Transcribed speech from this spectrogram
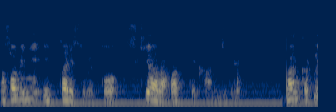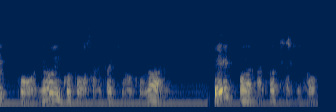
遊びに行ったりすると好きあらばって感じで、なんか結構エロいことをされた記憶がある。レイプはなかったけど、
